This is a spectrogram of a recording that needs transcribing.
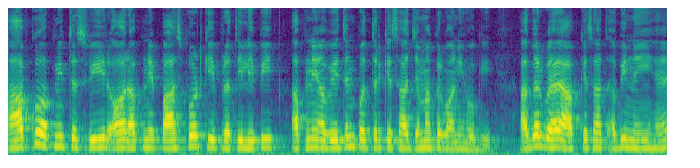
आपको अपनी तस्वीर और अपने पासपोर्ट की प्रतिलिपि अपने आवेदन पत्र के साथ जमा करवानी होगी अगर वह आपके साथ अभी नहीं है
